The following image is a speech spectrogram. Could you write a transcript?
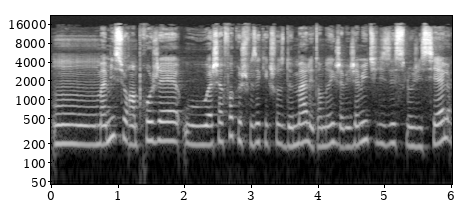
On m'a mis sur un projet où à chaque fois que je faisais quelque chose de mal, étant donné que j'avais jamais utilisé ce logiciel,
